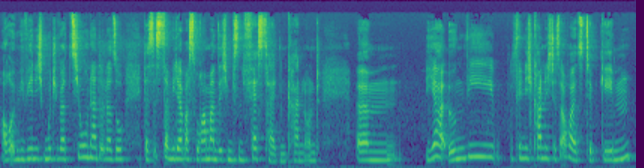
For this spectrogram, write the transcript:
auch irgendwie wenig Motivation hat oder so. Das ist dann wieder was, woran man sich ein bisschen festhalten kann. Und ähm, ja, irgendwie, finde ich, kann ich das auch als Tipp geben.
